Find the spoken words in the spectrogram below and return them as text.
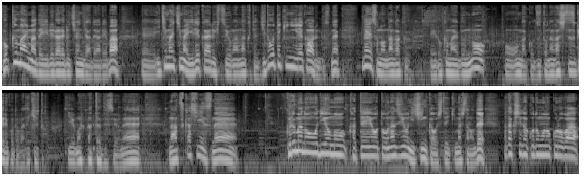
6枚まで入れられるチェンジャーであれば、えー、1枚1枚入れ替える必要がなくて自動的に入れ替わるんですね。でその長く、えー、6枚分の音楽をずっと流し続けることができるというものだったんですよね。懐かしいですね。車のオーディオも家庭用と同じように進化をしていきましたので私が子供の頃は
